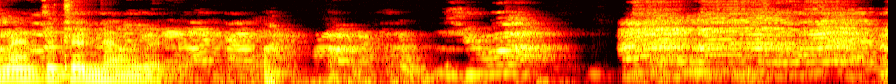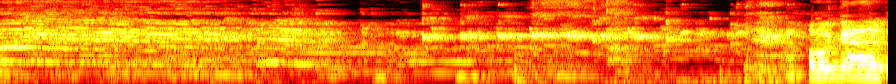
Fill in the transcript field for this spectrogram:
might have to turn down a bit. Oh my god,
